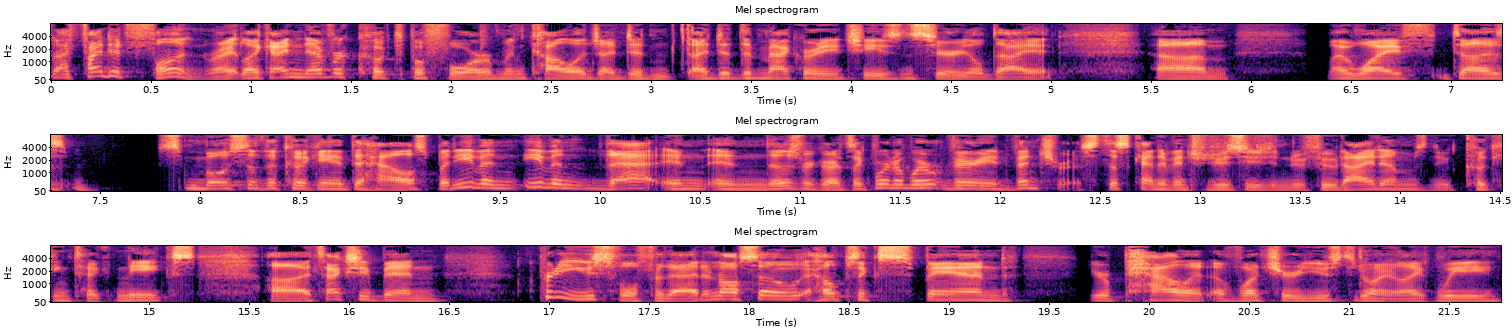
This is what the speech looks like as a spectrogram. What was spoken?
I find it fun, right? Like I never cooked before. In college, I didn't. I did the macaroni and cheese and cereal diet. Um, my wife does most of the cooking at the house, but even even that in in those regards, like we're we're very adventurous. This kind of introduces you to new food items, new cooking techniques. Uh, it's actually been pretty useful for that, and also helps expand your palette of what you're used to doing. Like we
